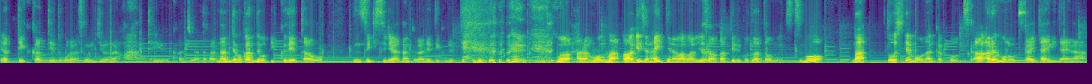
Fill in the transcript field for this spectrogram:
やっていくかっていうところがすごい重要なのかなっていう感じがだから何でもかんでもビッグデータを分析すりゃ何かが出てくるっていう。まああのもうまあわけじゃないっていうのはまあ皆さん分かっていることだと思いつつもまあどうしてもなんかこう使あるものを使いたいみたいな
